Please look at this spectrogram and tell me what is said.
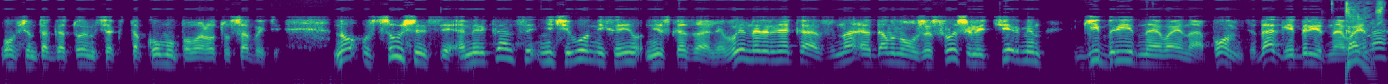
в общем-то, готовимся к такому повороту событий. Но в сущности американцы ничего, Михаил, не сказали. Вы наверняка зна- давно уже слышали термин гибридная война. Помните, да, гибридная Конечно. война?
